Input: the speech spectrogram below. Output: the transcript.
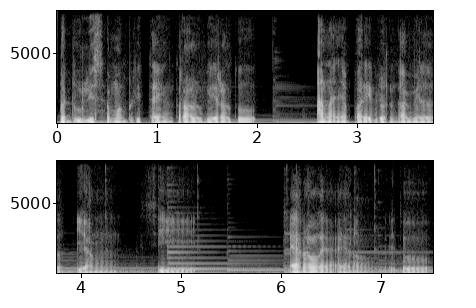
peduli sama berita yang terlalu viral tuh anaknya Pak Ridwan Kamil yang si Errol ya Errol itu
